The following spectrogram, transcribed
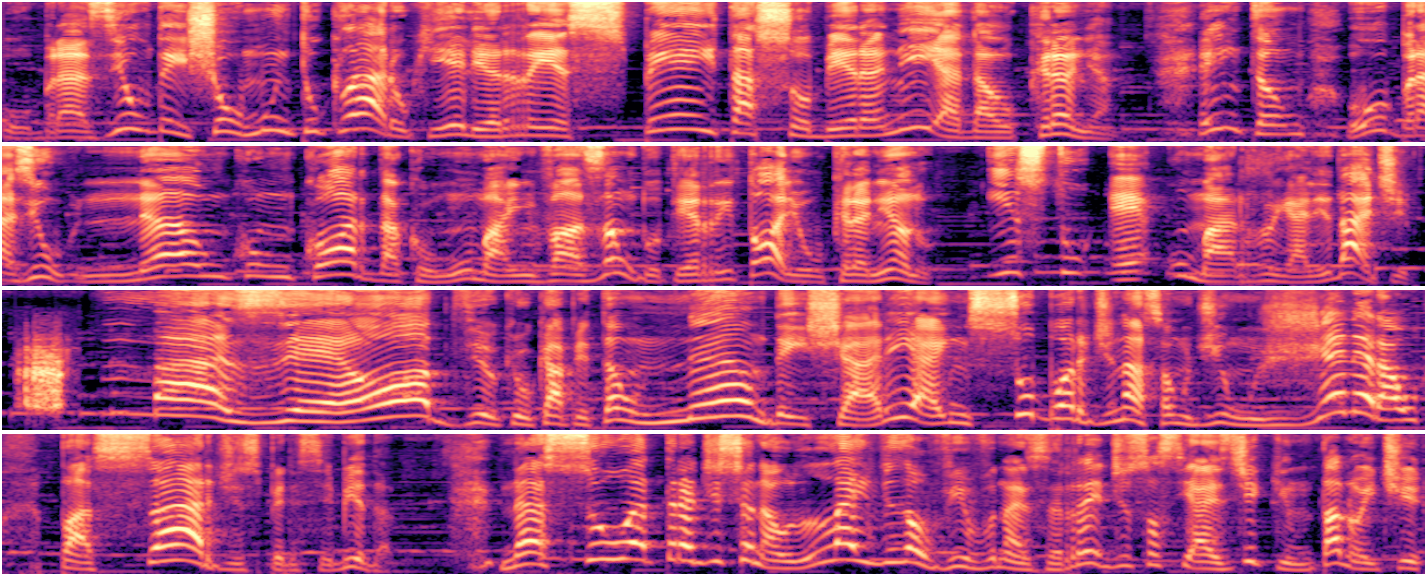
o Brasil deixou muito claro que ele respeita a soberania da Ucrânia. Então, o Brasil não concorda com uma invasão do território ucraniano. Isto é uma realidade. Mas é óbvio que o capitão não deixaria a insubordinação de um general passar despercebida. Na sua tradicional lives ao vivo nas redes sociais de quinta-noite,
